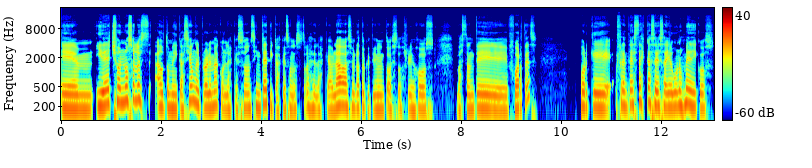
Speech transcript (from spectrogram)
Em, y de hecho, no solo es automedicación el problema con las que son sintéticas, que son las otras de las que hablaba hace un rato, que tienen todos estos riesgos bastante fuertes, porque frente a esta escasez hay algunos médicos,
